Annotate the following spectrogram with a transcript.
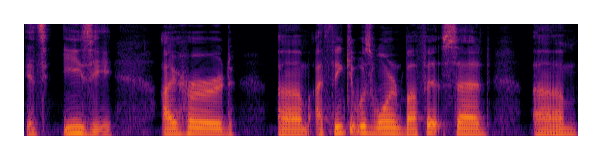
It's easy. I heard, um, I think it was Warren Buffett said, um,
